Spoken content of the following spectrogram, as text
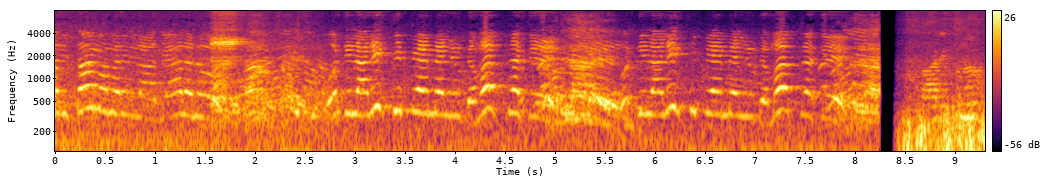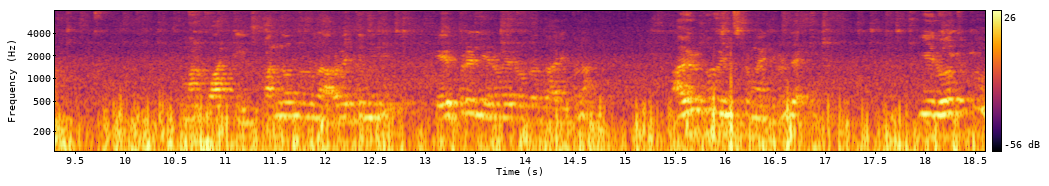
అల్సం అమర విలాజయాలను వర్దిలాలి సిపిఎంఎల్ డెమోక్రసీ వర్దిలాలి సిపిఎంఎల్ డెమోక్రసీ తారీఖున మన పార్టీ పంతొమ్మిది వందల అరవై తొమ్మిది ఏప్రిల్ ఇరవై రెండో తారీఖున ఆవిర్భవించడం అనేటువంటి ఈ రోజుకు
